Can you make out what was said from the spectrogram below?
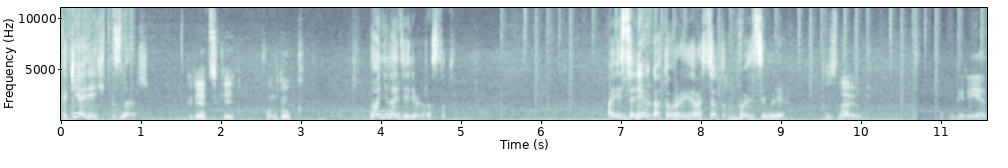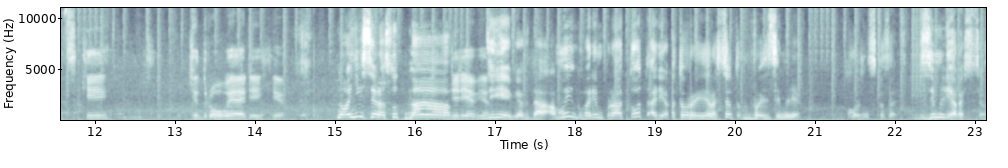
Какие орехи ты знаешь? Грецкий, фундук. Но они на дереве растут. А есть Не орех, знаю. который растет в земле. Не знаю. Грецкий, кедровые орехи, Но они все растут на деревья. деревьях, да. А мы говорим про тот орех, который растет в земле, можно сказать. В земле растет.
